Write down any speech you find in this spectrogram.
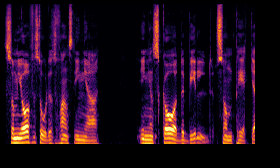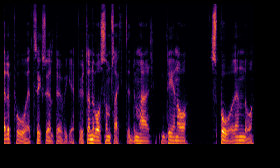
som jag förstod det så fanns det inga, ingen skadebild som pekade på ett sexuellt övergrepp. Utan det var som sagt de här DNA-spåren då.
